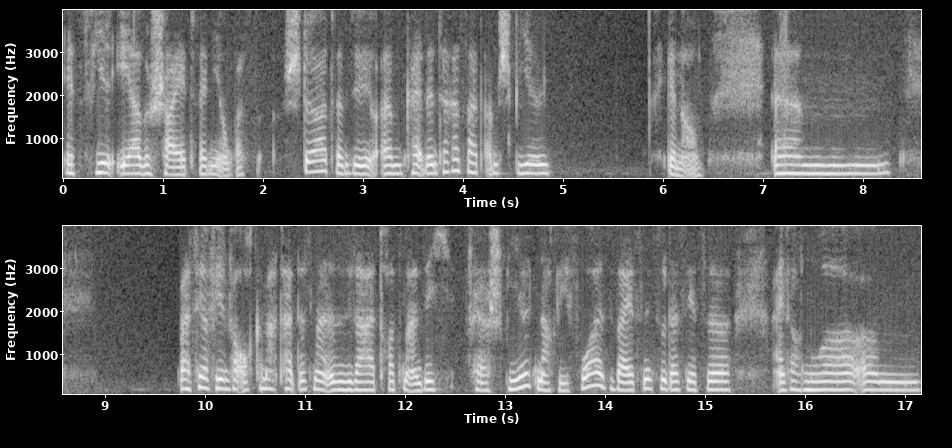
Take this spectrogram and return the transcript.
jetzt viel eher Bescheid, wenn ihr irgendwas stört, wenn sie ähm, kein Interesse hat am Spielen. Genau. Ähm, was sie auf jeden Fall auch gemacht hat, ist mal, also sie war halt trotzdem an sich verspielt nach wie vor. Sie war jetzt nicht so, dass sie jetzt äh, einfach nur ähm,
